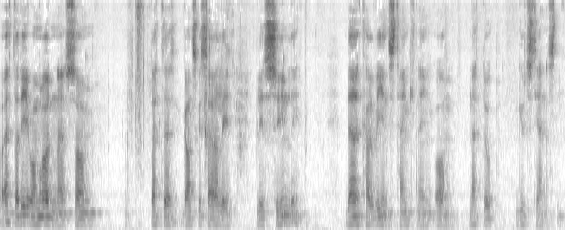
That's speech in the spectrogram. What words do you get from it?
Og et av de områdene som dette ganske særlig blir synlig, det er Calvins tenkning om nettopp gudstjenesten.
